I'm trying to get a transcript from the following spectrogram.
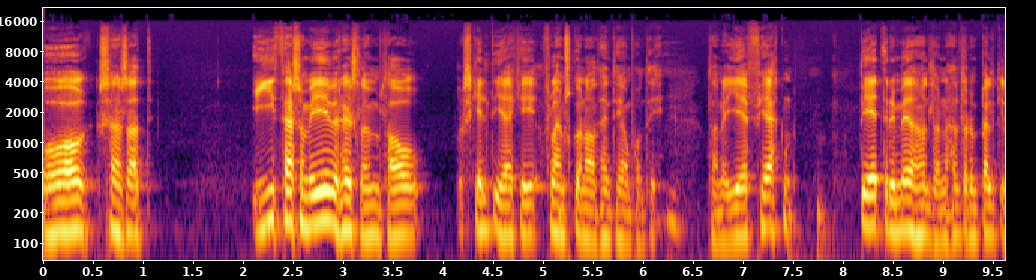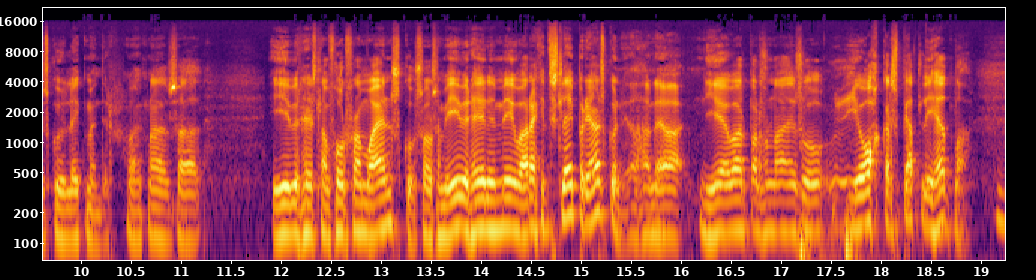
Og sem sagt í þessum yfirheyslum þá skildi ég ekki flæmskuna á þeim tíðanpóndi mm. þannig ég fekk betri meðhöndlun heldur um belgisku leikmyndir veginn að yfirheyslan fór fram á ennsku svo sem yfirheyrið mig var ekkert sleipur í ennskunni þannig að ég var bara svona eins og í okkar spjalli hérna. Mm.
